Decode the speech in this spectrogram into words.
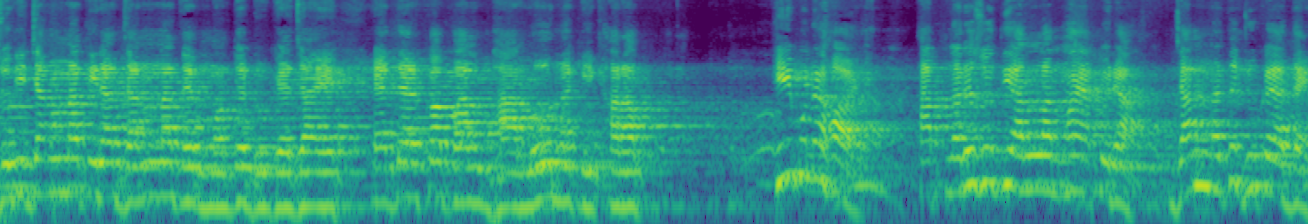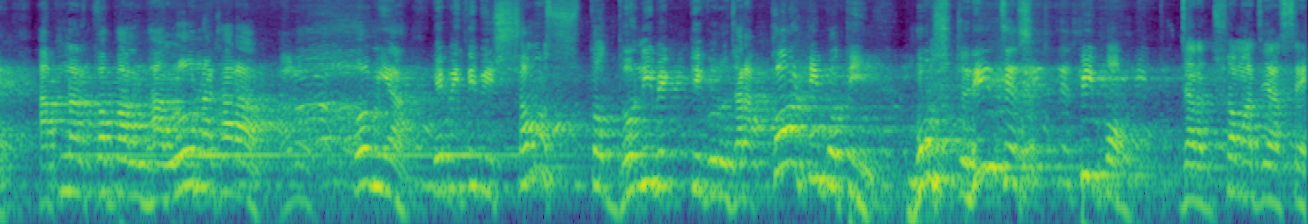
যদি জান্নাতীরা জান্নাতের মধ্যে ঢুকে যায়, এদের কপাল ভালো নাকি খারাপ? কি মনে হয়? আপনারে যদি আল্লাহ মায়া কইরা জান্নাতে ঢুকাইয়া দেয় আপনার কপাল ভালো না খারাপ? ও মিয়া এ পৃথিবীর সমস্ত ধনী ব্যক্তিগুলো যারা কোটিপতি মোস্ট রিচেস্ট পিপল যারা সমাজে আছে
